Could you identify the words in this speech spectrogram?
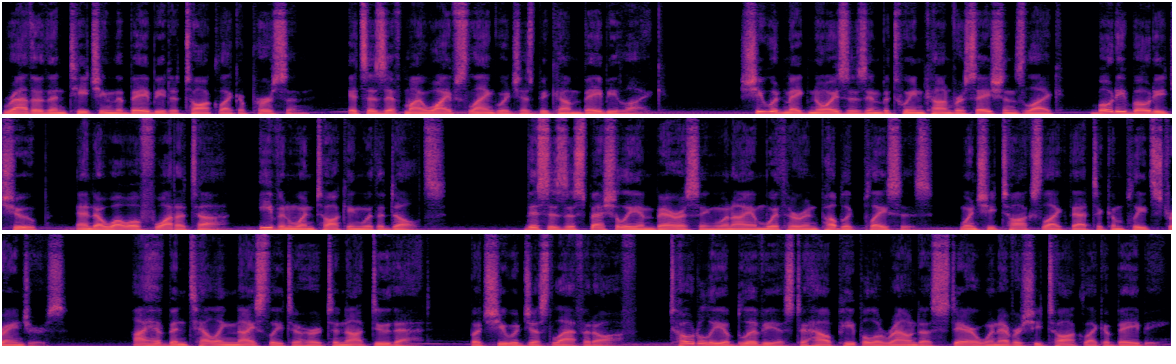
Rather than teaching the baby to talk like a person, it's as if my wife's language has become baby like. She would make noises in between conversations like, Bodhi Bodhi Choop, and Awawa Fwatata, even when talking with adults. This is especially embarrassing when I am with her in public places, when she talks like that to complete strangers. I have been telling nicely to her to not do that, but she would just laugh it off, totally oblivious to how people around us stare whenever she talk like a baby.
